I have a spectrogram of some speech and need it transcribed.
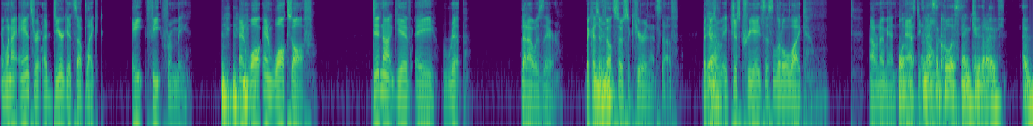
and when I answer it, a deer gets up like eight feet from me and walk and walks off. Did not give a rip that I was there because it Mhm. felt so secure in that stuff. Because Yeah. it just creates this little like I don't know, man, Well, nasty. and that's the coolest thing too that I've I've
